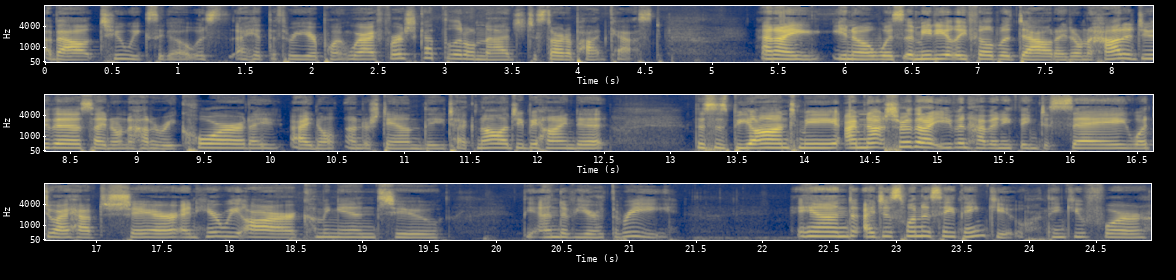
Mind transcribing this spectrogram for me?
about two weeks ago, it was I hit the three year point where I first got the little nudge to start a podcast. And I, you know, was immediately filled with doubt. I don't know how to do this. I don't know how to record. I, I don't understand the technology behind it. This is beyond me. I'm not sure that I even have anything to say. What do I have to share? And here we are coming into the end of year three. And I just want to say thank you. Thank you for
